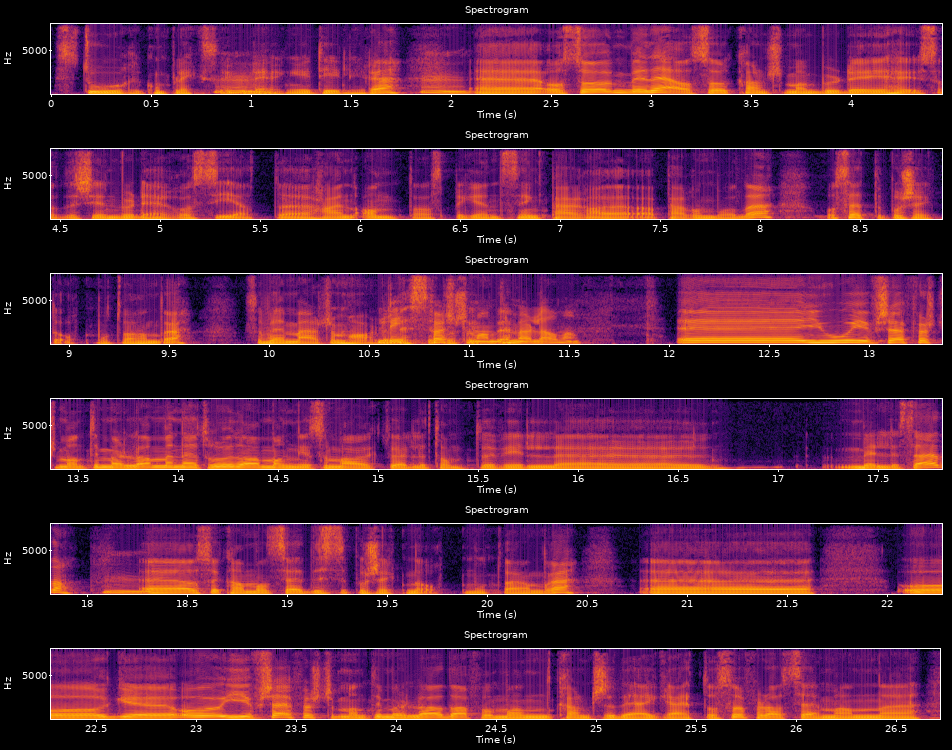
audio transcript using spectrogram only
store, komplekse mm. reguleringer mm. tidligere. Mm. Eh, og så mener jeg også kanskje man burde i høystrategien vurdere å si at uh, ha en antallsbegrensning per, per, område, og sette prosjektet opp mot hverandre. Så hvem er det som har det Litt beste prosjektet? Litt førstemann til mølla, da? Eh, jo, i og for seg førstemann til mølla, men jeg tror da mange som har aktuelle tomter, vil uh, melde seg. da. Mm. Uh, og Så kan man se disse prosjektene opp mot hverandre. Uh, og, og, i og for seg førstemann til mølla, da får man kanskje det er greit også, for da ser man uh,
